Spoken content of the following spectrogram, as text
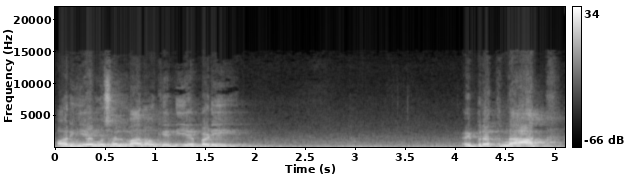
اور یہ مسلمانوں کے لیے بڑی عبرتناک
